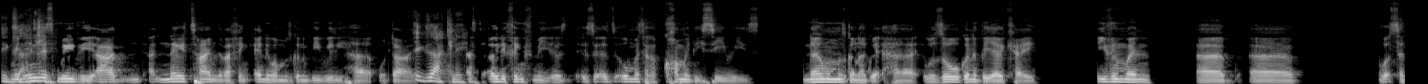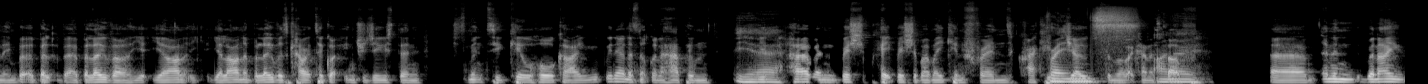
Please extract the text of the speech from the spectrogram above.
exactly. I mean, in this movie, I had, at no time did I think anyone was going to be really hurt or die. exactly. That's the only thing for me. It was, it was, it was almost like a comedy series. No one was going to get hurt. It was all going to be okay. Even when, uh, uh, what's her name? Be- Be- Be- Belova, Y- Yelena, Yelena Belova's character got introduced and she's meant to kill Hawkeye. We know that's not going to happen. Yeah, Her and Bishop, Kate Bishop are making friends, cracking friends jokes and all that kind of I stuff. know. Um, and then when I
